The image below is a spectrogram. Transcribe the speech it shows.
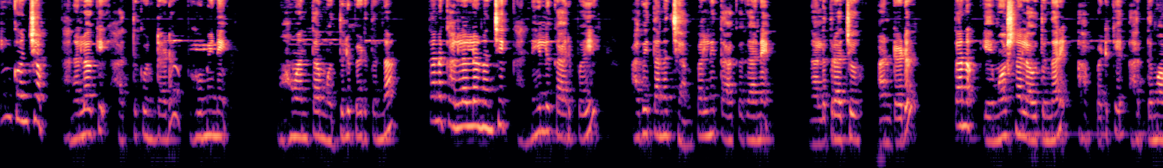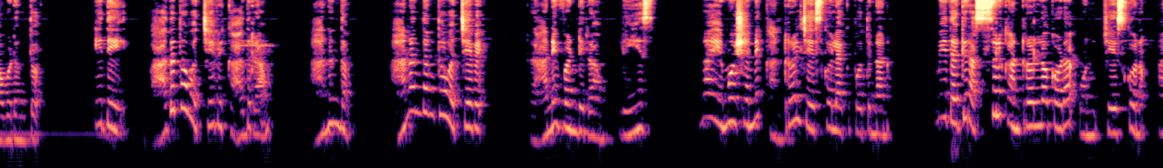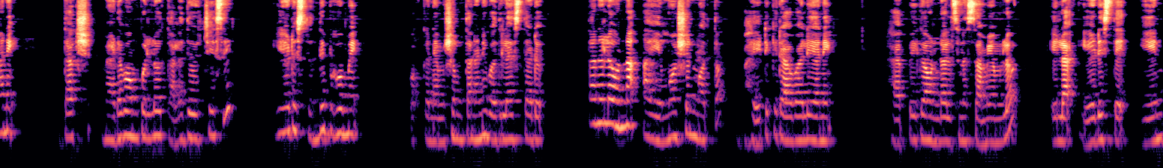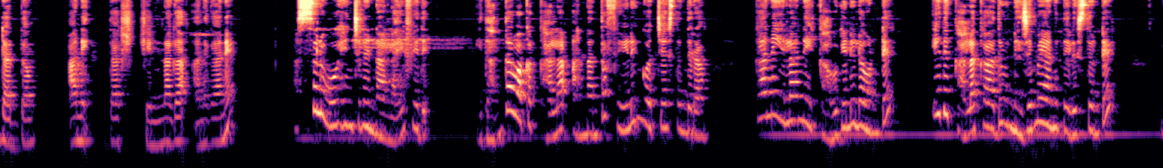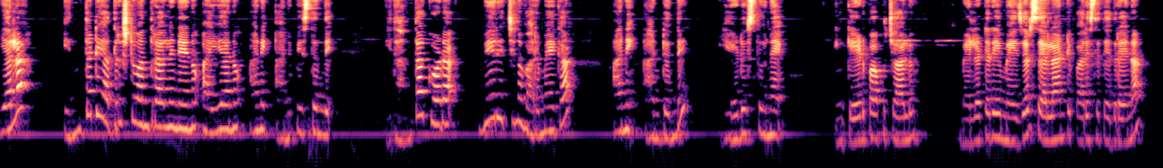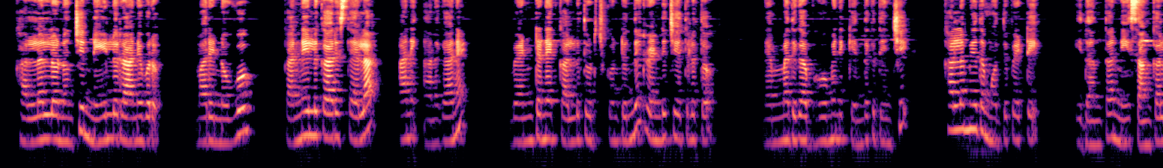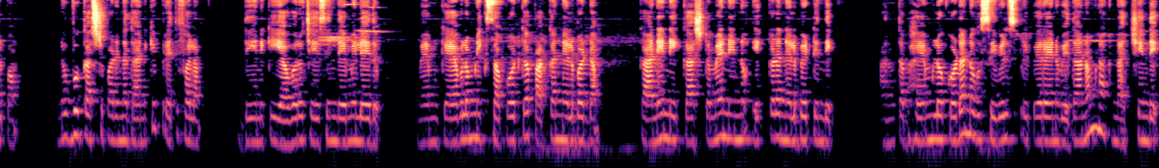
ఇంకొంచెం తనలోకి హత్తుకుంటాడు భూమిని. మొహమంతా ముద్దులు పెడుతున్నా తన కళ్ళల్లో నుంచి కన్నీళ్ళు కారిపోయి అవి తన చెంపల్ని తాకగానే నలత్రాచు అంటాడు. తను ఎమోషనల్ అవుతుందని అప్పటికే అర్థమవ్వడంతో ఇది బాధతో వచ్చేవి కాదు రామ్ ఆనందం ఆనందంతో వచ్చేవే. రానివ్వండి రామ్ ప్లీజ్. నా ఎమోషన్ని కంట్రోల్ చేసుకోలేకపోతున్నాను. మీ దగ్గర అస్సలు కంట్రోల్లో కూడా ఉన్ చేసుకోను అని దక్ష్ మెడవంపుల్లో తలదూర్చేసి ఏడుస్తుంది భూమి. ఒక్క నిమిషం తనని వదిలేస్తాడు. తనలో ఉన్న ఆ ఎమోషన్ మొత్తం బయటికి రావాలి అని. హ్యాపీగా ఉండాల్సిన సమయంలో ఇలా ఏడిస్తే ఏంటి అర్థం అని దక్ష్ చిన్నగా అనగానే అస్సలు ఊహించని నా లైఫ్ ఇది. ఇదంతా ఒక కళ అన్నంత ఫీలింగ్ వచ్చేస్తుందిరా. కానీ ఇలా నీ కౌగిలిలో ఉంటే ఇది కళ కాదు నిజమే అని తెలుస్తుంటే ఎలా ఇంతటి అదృష్టవంతురాల్ని నేను అయ్యాను అని అనిపిస్తుంది. ఇదంతా కూడా మీరిచ్చిన వరమేగా అని అంటుంది ఏడుస్తూనే. ఇంకేడు పాపు చాలు. మిలిటరీ మేజర్స్ ఎలాంటి పరిస్థితి ఎదురైనా కళ్ళల్లో నుంచి నీళ్ళు రానివ్వరు. మరి నువ్వు కన్నీళ్ళు కారిస్తే ఎలా? అని అనగానే వెంటనే కళ్ళు తుడుచుకుంటుంది రెండు చేతులతో. నెమ్మదిగా భూమిని కిందకి దించి కళ్ళ మీద ముద్దు పెట్టి ఇదంతా నీ సంకల్పం. నువ్వు కష్టపడిన దానికి ప్రతిఫలం. దీనికి ఎవరు చేసిందేమీ లేదు. మేము కేవలం నీకు సపోర్ట్గా పక్కన నిలబడ్డాం. కానీ నీ కష్టమే నిన్ను ఇక్కడ నిలబెట్టింది. అంత భయంలో కూడా నువ్వు సివిల్స్ ప్రిపేర్ అయిన విధానం నాకు నచ్చింది.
